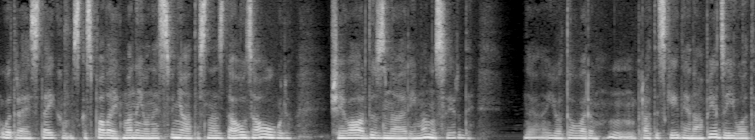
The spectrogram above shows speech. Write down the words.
otrais teikums, kas paliek manī un es viņā, tas nes daudz augļu. Šie vārdi uzrunāja arī manu sirdi. Jo to var mm, praktiski ikdienā piedzīvot.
